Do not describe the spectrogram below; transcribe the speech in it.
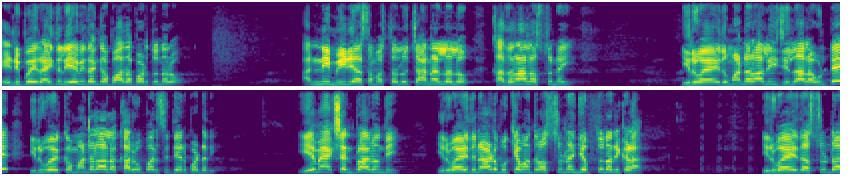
ఎండిపోయి రైతులు ఏ విధంగా బాధపడుతున్నారో. అన్ని మీడియా సంస్థలు ఛానళ్ళలో కథనాలు వస్తున్నాయి. ఇరవై ఐదు మండలాలు ఈ జిల్లాలో ఉంటే ఇరవై ఒక్క మండలాల్లో కరువు పరిస్థితి ఏర్పడ్డది. ఏం యాక్షన్ ప్లాన్ ఉంది? ఇరవై ఐదు నాడు ముఖ్యమంత్రి వస్తుండని చెప్తున్నారు ఇక్కడ. ఇరవై ఐదు వస్తుండో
